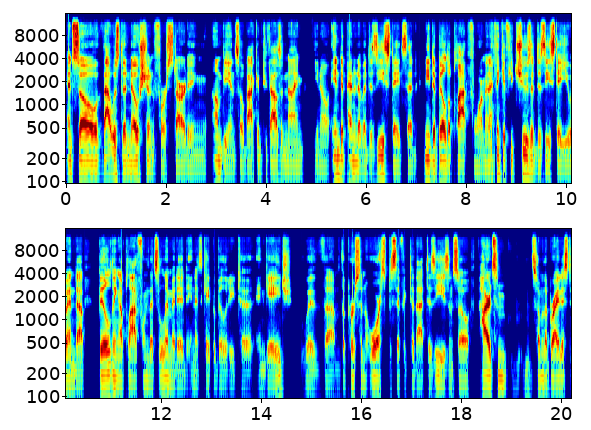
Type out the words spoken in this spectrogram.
And so that was the notion for starting Umbian so back in 2009 you know independent of a disease state said need to build a platform. And i think if you choose a disease state you end up building a platform that's limited in its capability to engage with um, the person or specific to that disease. And so hired some some of the brightest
